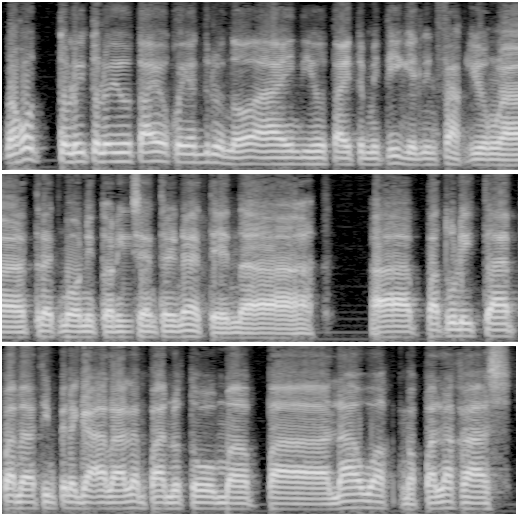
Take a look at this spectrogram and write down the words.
Naku, tuloy-tuloy ho tayo, Kuya Drew, no? Ah, hindi ho tayo tumitigil. In fact, yung ah, Threat Monitoring Center natin, ah, ah, patuloy ta- pa natin pinag-aaralan paano to mapalawak, mapalakas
